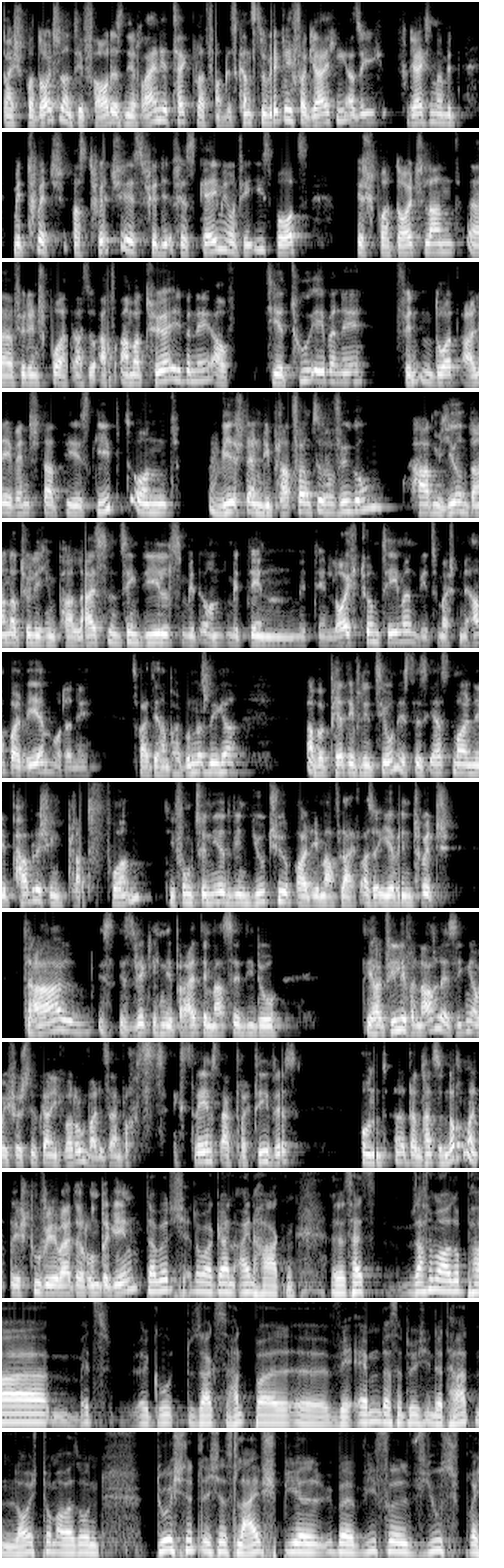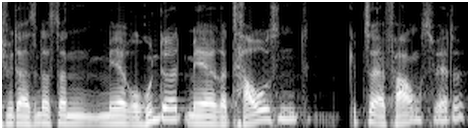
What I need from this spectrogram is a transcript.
Bei Sport Deutschland TV, das ist eine reine Tech-Plattform. Das kannst du wirklich vergleichen. Also ich vergleiche es immer mit, mit Twitch. Was Twitch ist für fürs Gaming und für E-Sports, ist Sport Deutschland äh, für den Sport. Also auf Amateurebene, auf Tier-2-Ebene, finden dort alle Events statt, die es gibt. Und wir stellen die Plattform zur Verfügung, haben hier und da natürlich ein paar Licensing-Deals mit, mit den, mit den Leuchtturmthemen, wie zum Beispiel eine Handball-WM oder eine zweite Handball-Bundesliga. Aber per Definition ist es erstmal eine Publishing-Plattform, die funktioniert wie ein YouTube halt eben auf Live, also eher wie ein Twitch. Da ist, ist wirklich eine breite Masse, die du, die halt viele vernachlässigen, aber ich verstehe gar nicht warum, weil es einfach extremst attraktiv ist und äh, dann kannst du nochmal eine Stufe weiter runtergehen. Da würde ich nochmal gerne einhaken. Also das heißt, sag nochmal so ein paar, jetzt äh, gut, du sagst Handball äh, WM, das ist natürlich in der Tat ein Leuchtturm, aber so ein durchschnittliches Live-Spiel, über wie viele Views sprechen wir da? Sind das dann mehrere hundert, mehrere tausend? Gibt es da Erfahrungswerte?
